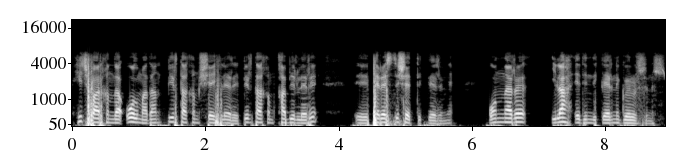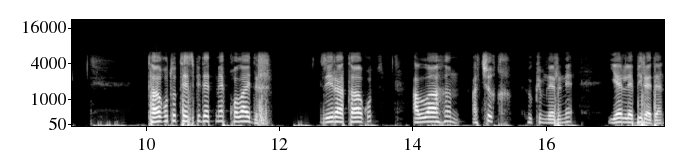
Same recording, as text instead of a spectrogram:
hiç farkında olmadan bir takım şeyhleri, bir takım kabirleri e, perestiş ettiklerini, onları ilah edindiklerini görürsünüz. Tağutu tespit etmek kolaydır. Zira tağut, Allah'ın açık hükümlerini yerle bir eden,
